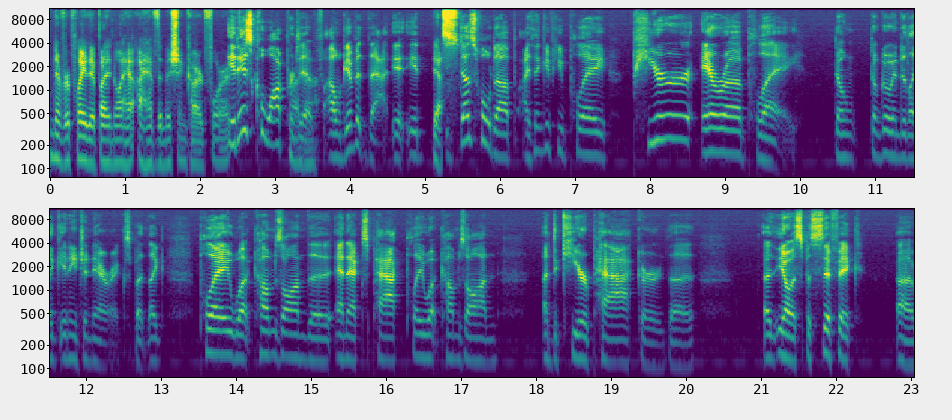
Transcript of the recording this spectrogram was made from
never played it, but I know I, ha- I have the mission card for it. It is cooperative. I'll give it that. It it, Yes. it does hold up. I think if you play pure era play, don't don't go into like any generics, but like play what comes on the NX pack, play what comes on a D'Kyr pack or the uh, you know a specific uh,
